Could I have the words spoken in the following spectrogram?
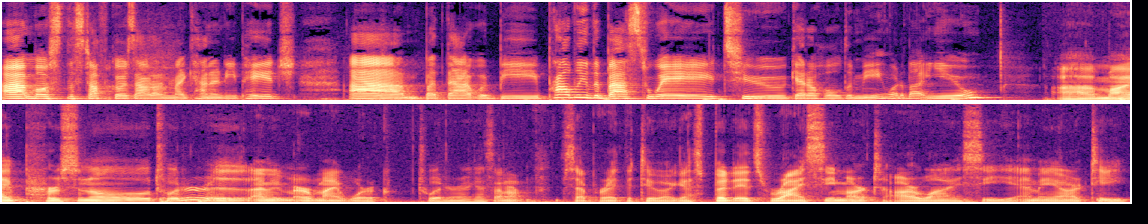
uh, most of the stuff goes out on my Kennedy page, um, but that would be probably the best way to get a hold of me. What about you? Uh, my personal Twitter is, I mean, or my work Twitter, I guess. I don't separate the two, I guess, but it's Rycmart, R Y C M A R T.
